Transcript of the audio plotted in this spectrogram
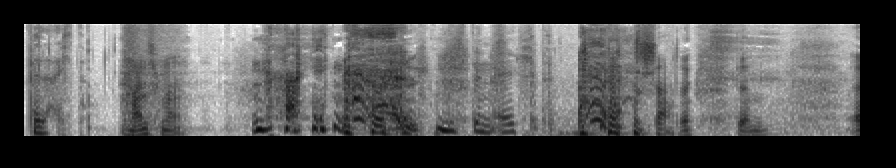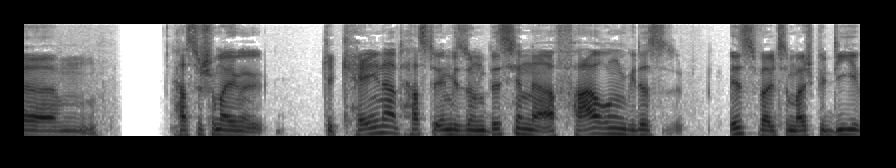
Vielleicht. Manchmal. Nein, nicht in echt. Schade. Dann ähm, hast du schon mal gekellnert? Hast du irgendwie so ein bisschen eine Erfahrung, wie das ist? Weil zum Beispiel die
